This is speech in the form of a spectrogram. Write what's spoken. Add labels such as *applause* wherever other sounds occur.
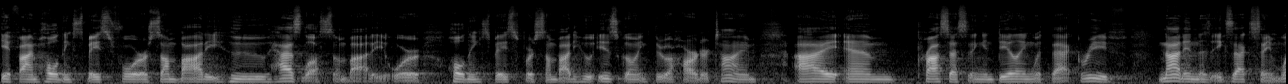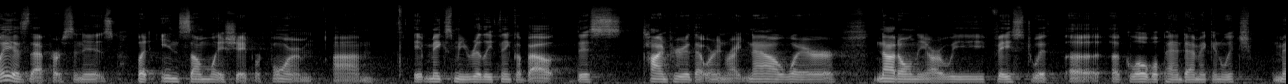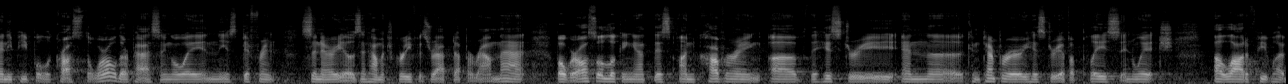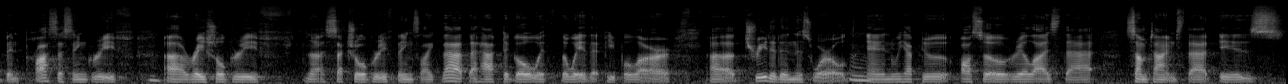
if I'm holding space for somebody who has lost somebody, or holding space for somebody who is going through a harder time, I am processing and dealing with that grief not in the exact same way as that person is, but in some way, shape, or form. Um, it makes me really think about this time period that we're in right now, where not only are we faced with a, a global pandemic in which many people across the world are passing away in these different scenarios and how much grief is wrapped up around that, but we're also looking at this uncovering of the history and the contemporary history of a place in which a lot of people have been processing grief, uh, racial grief, uh, sexual grief, things like that, that have to go with the way that people are uh, treated in this world. And we have to also realize that sometimes that is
